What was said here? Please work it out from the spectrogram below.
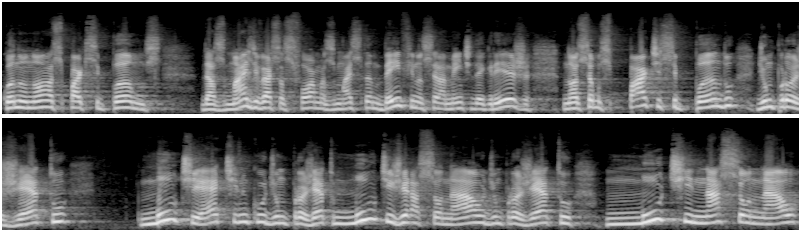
quando nós participamos das mais diversas formas, mas também financeiramente da igreja, nós estamos participando de um projeto multiétnico, de um projeto multigeracional, de um projeto multinacional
